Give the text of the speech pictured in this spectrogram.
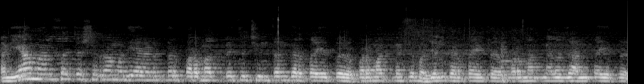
आणि या माणसाच्या शरीरामध्ये आल्यानंतर परमात्म्याचं चिंतन करता येतं परमात्म्याचं भजन करता येतं परमात्म्याला जाणता येतं.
